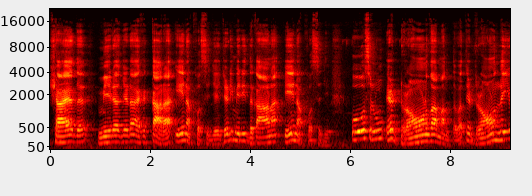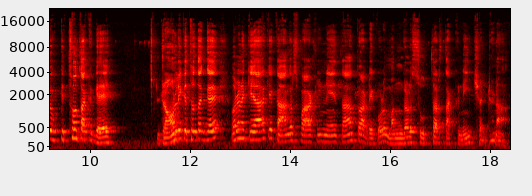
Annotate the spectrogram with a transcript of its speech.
ਸ਼ਾਇਦ ਮੇਰਾ ਜਿਹੜਾ ਇੱਕ ਘਰ ਆ, ਇਹ ਨਾ ਖੁੱਸ ਜੇ। ਜਿਹੜੀ ਮੇਰੀ ਦੁਕਾਨ ਆ, ਇਹ ਨਾ ਖੁੱਸ ਜੇ। ਉਸ ਨੂੰ ਇਹ ਡਰਾਉਣ ਦਾ ਮੰਤਵ ਹੈ ਤੇ ਡਰਾਉਣ ਲਈ ਉਹ ਕਿੱਥੋਂ ਤੱਕ ਗਏ? ਡਰਾਉਣ ਲਈ ਕਿੱਥੋਂ ਤੱਕ ਗਏ? ਉਹਨਾਂ ਨੇ ਕਿਹਾ ਕਿ ਕਾਂਗਰਸ ਪਾਰਟੀ ਨੇ ਤਾਂ ਤੁਹਾਡੇ ਕੋਲ ਮੰਗਲ ਸੂਤਰ ਤੱਕ ਨਹੀਂ ਛੱਡਣਾ।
